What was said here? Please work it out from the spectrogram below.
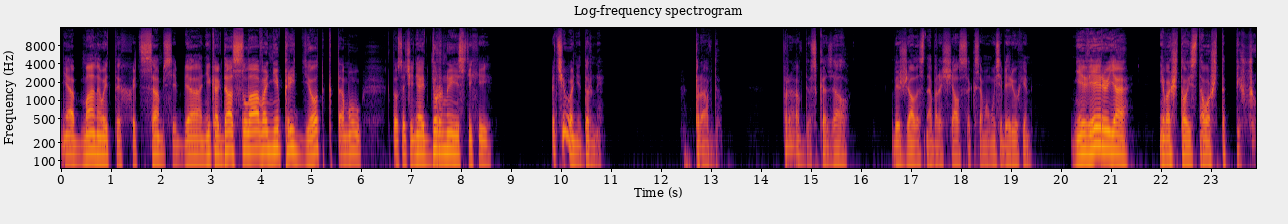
Не обманывай ты хоть сам себя. Никогда слава не придет к тому, кто сочиняет дурные стихи. Отчего они дурны? Правду. Правду сказал. Безжалостно обращался к самому себе Рюхин. Не верю я ни во что из того, что пишу.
